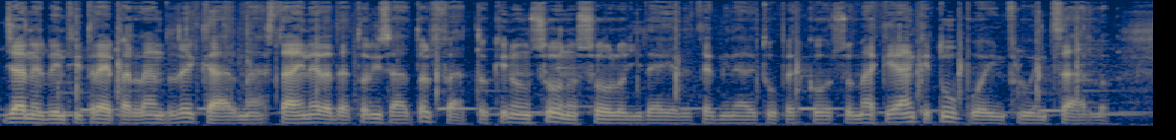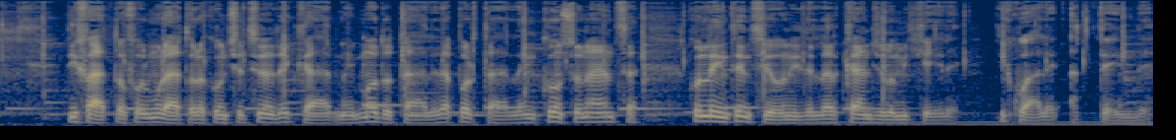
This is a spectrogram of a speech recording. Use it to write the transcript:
Già nel 23, parlando del karma, Steiner ha dato risalto al fatto che non sono solo gli dei a determinare il tuo percorso, ma che anche tu puoi influenzarlo di fatto ha formulato la concezione del karma in modo tale da portarla in consonanza con le intenzioni dell'arcangelo Michele, il quale attende.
